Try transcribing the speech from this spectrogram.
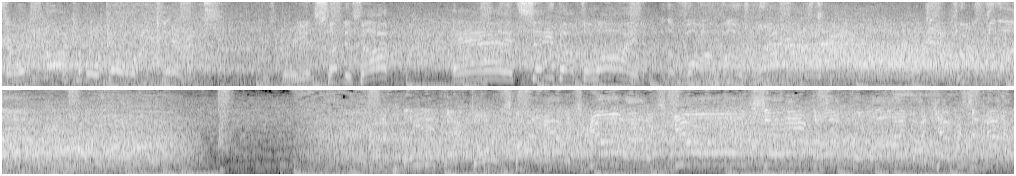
Is a remarkable goal line clearance. Gooseberry and Sutton is up. And it's saved off the line. The far post. Wires there. And it crossed the line. Trying to play it in back door. He's fighting Alex Muyl. Alex Muyl saved off the line by Jefferson Mena.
